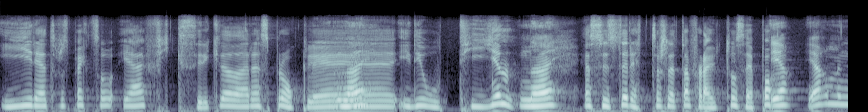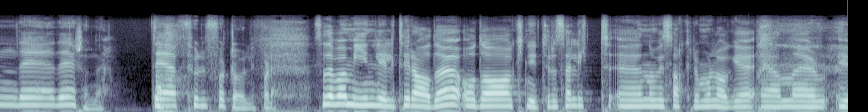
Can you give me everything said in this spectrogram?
i retrospekt, så jeg fikser ikke det der språklige Nei. idiotien. Nei. Jeg syns det rett og slett er flaut å se på. Ja, ja men det, det skjønner jeg. Det er fullt forståelig for det. Så det var min lille tirade, og da knytter det seg litt eh, når vi snakker om å lage en eh,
